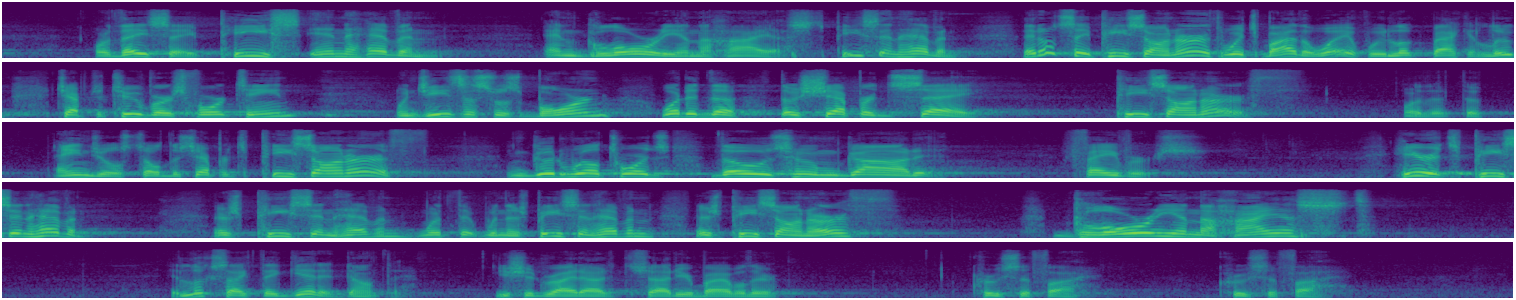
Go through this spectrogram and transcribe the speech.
or they say, Peace in heaven and glory in the highest. Peace in heaven. They don't say peace on earth, which, by the way, if we look back at Luke chapter 2, verse 14, when Jesus was born, what did the, those shepherds say? Peace on earth. Or the, the angels told the shepherds, Peace on earth and goodwill towards those whom God favors. Here it's peace in heaven. There's peace in heaven. When there's peace in heaven, there's peace on earth, glory in the highest. It looks like they get it, don't they? You should write outside of your Bible there crucify, crucify.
